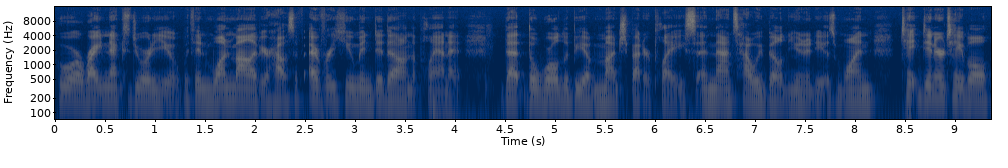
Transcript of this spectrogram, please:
who are right next door to you within one mile of your house, if every human did that on the planet, that the world would be a much better place. And that's how we build unity as one ta dinner table,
